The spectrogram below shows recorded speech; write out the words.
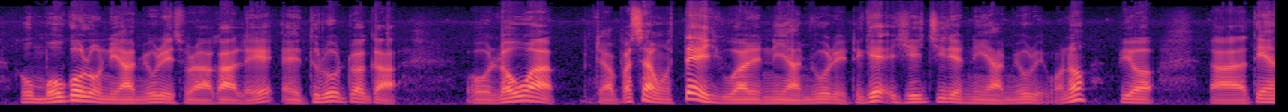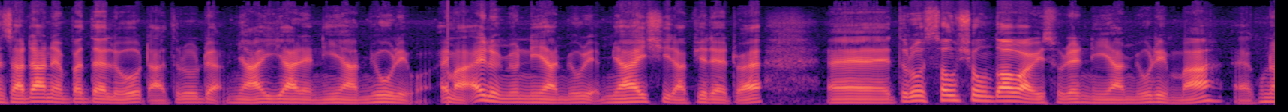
။ဟိုမိုးကုတ်လိုနေရာမျိုးတွေဆိုတာကလည်းအဲသူတို့အတွက်က ဟိုလုံးဝဒါပတ်စံကိုတဲ့ယူရတဲ့နေရာမျိုးတွေတကယ်အရေးကြီးတဲ့နေရာမျိုးတွေပေါ့နော်ပြီးတော့ဒါတယံဇာတာနဲ့ပတ်သက်လို့ဒါသူတို့အတွက်အများကြီးရတဲ့နေရာမျိုးတွေပေါ့အဲ့မှာအဲ့လိုမျိုးနေရာမျိုးတွေအများကြီးရှိတာဖြစ်တဲ့အတွက်အဲသူတို့ဆုံးရှုံးသွားပါပြီဆိုတဲ့နေရာမျိုးတွေမှာအဲခုန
